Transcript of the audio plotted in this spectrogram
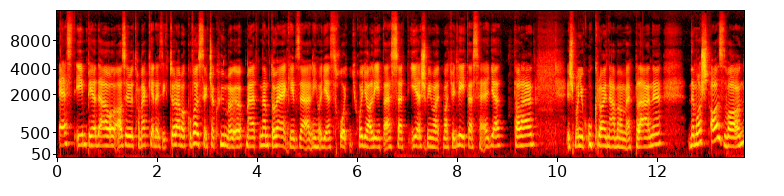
ezt én például azért, ha megkérdezik tőlem, akkor valószínűleg csak hűmögök, mert nem tudom elképzelni, hogy ez hogy, hogyan létezhet ilyesmi, vagy, hogy létezhet egyáltalán, és mondjuk Ukrajnában meg pláne, de most az van,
